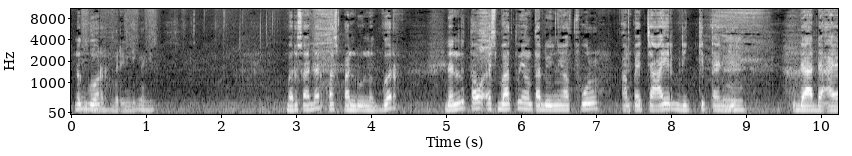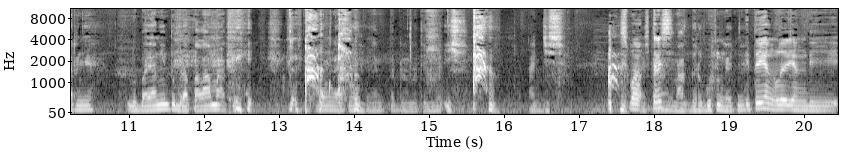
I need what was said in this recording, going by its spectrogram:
negor Merinding aja. baru sadar pas Pandu negor dan lu tahu es batu yang tadinya full sampai cair dikit anjir. Udah ada airnya. Lu bayangin tuh berapa lama tuh. Gue ngeliatnya ngentot dalam batin gua. ih najis. Terus, terus mager gue ngeliatnya. itu yang lu yang di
